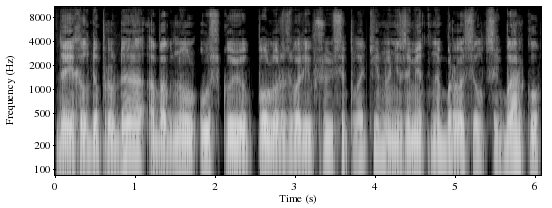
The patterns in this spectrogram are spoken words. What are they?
Доехал до пруда, обогнул узкую полуразвалившуюся плотину, незаметно бросил цибарку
